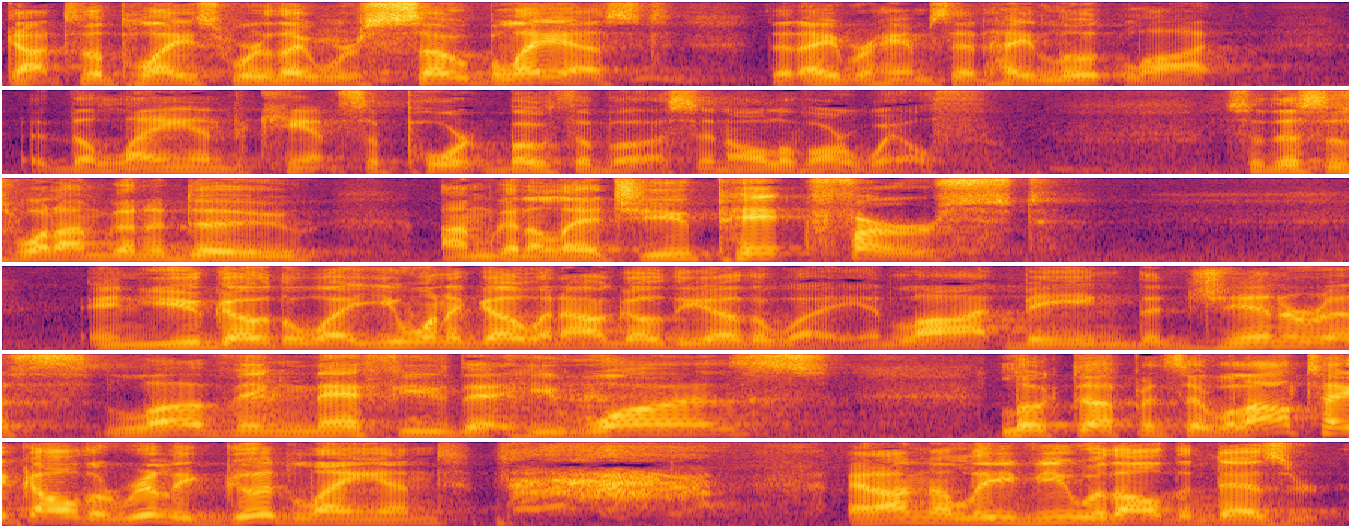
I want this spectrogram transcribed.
Got to the place where they were so blessed that Abraham said, Hey, look, Lot, the land can't support both of us and all of our wealth. So, this is what I'm going to do. I'm going to let you pick first, and you go the way you want to go, and I'll go the other way. And Lot, being the generous, loving nephew that he was, looked up and said, Well, I'll take all the really good land, and I'm going to leave you with all the desert.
